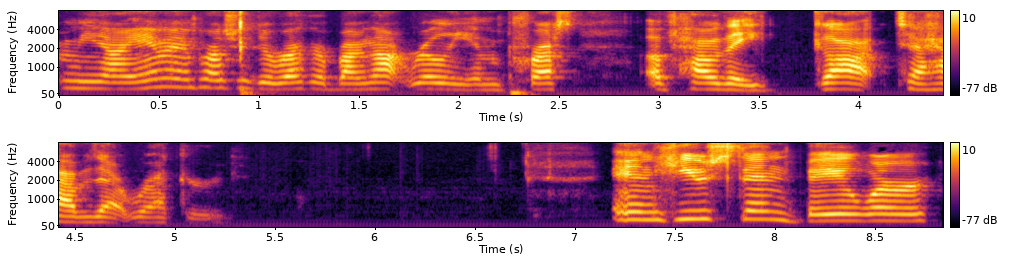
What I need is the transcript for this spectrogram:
I mean, I am impressed with the record, but I'm not really impressed of how they got to have that record. In Houston, Baylor,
